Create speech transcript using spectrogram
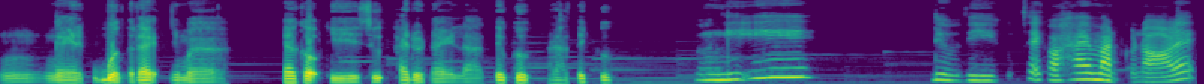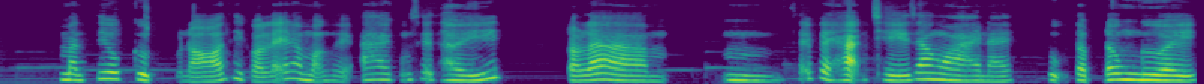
ừ, nghe cũng buồn rồi đấy, nhưng mà theo cậu thì sự thay đổi này là tiêu cực hay là tích cực? tôi nghĩ điều gì cũng sẽ có hai mặt của nó đấy. Mặt tiêu cực của nó thì có lẽ là mọi người ai cũng sẽ thấy, đó là, um, sẽ phải hạn chế ra ngoài này, tụ tập đông người.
